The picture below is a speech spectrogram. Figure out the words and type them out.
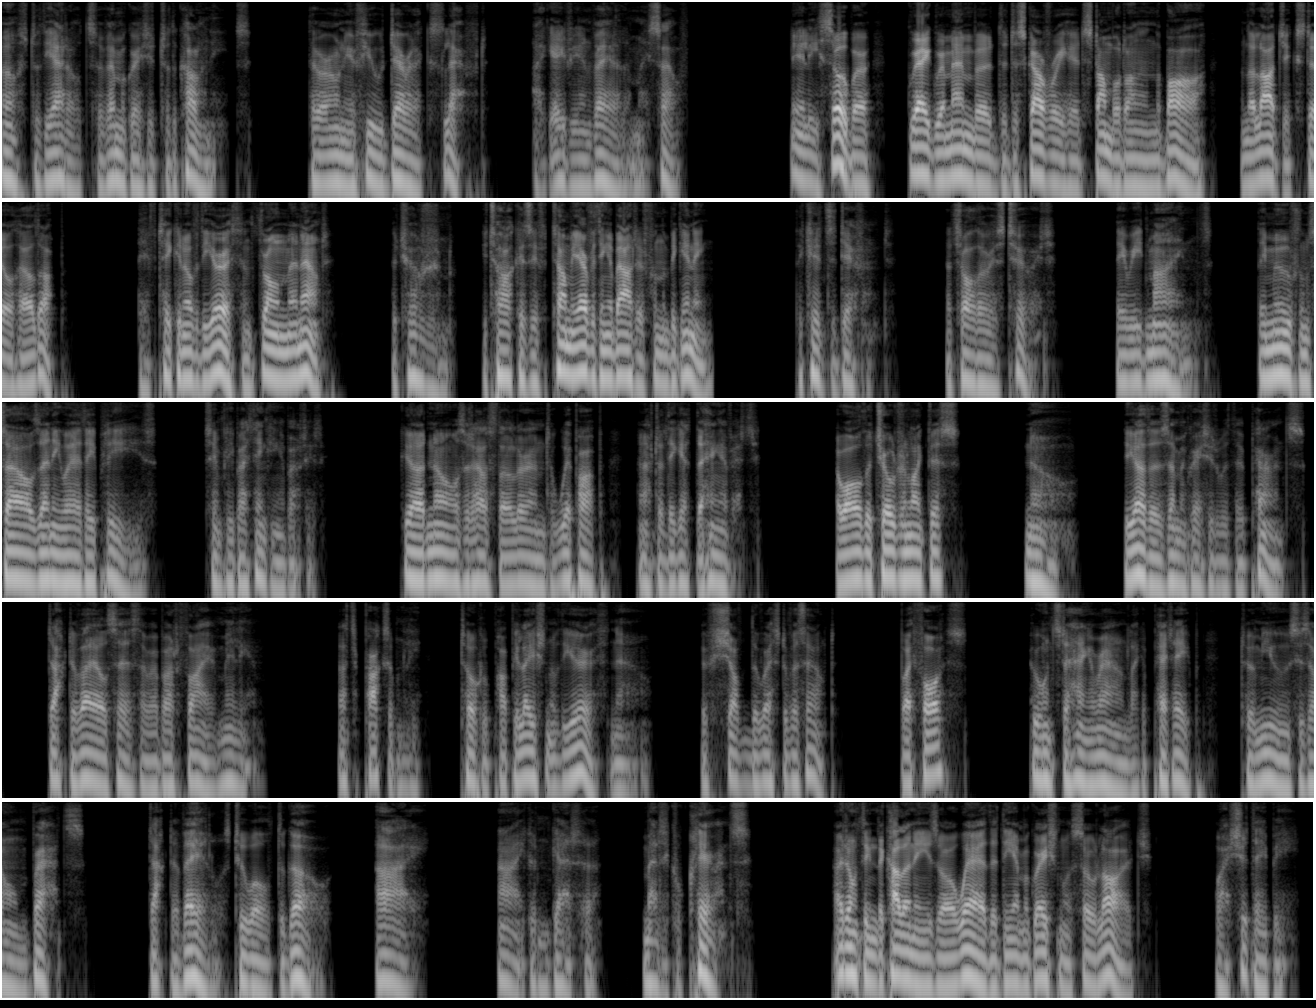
Most of the adults have emigrated to the colonies. There are only a few derelicts left, like Adrian Vale and myself. Nearly sober, Greg remembered the discovery he had stumbled on in the bar, and the logic still held up. They've taken over the earth and thrown men out. The children, you talk as if, tell me everything about it from the beginning. The kids are different. That's all there is to it. They read minds. They move themselves anywhere they please, simply by thinking about it. God knows what else they'll learn to whip up after they get the hang of it. Are all the children like this? No. The others emigrated with their parents. Dr. Vale says there are about five million. That's approximately the total population of the earth now. They've shoved the rest of us out. By force? Who wants to hang around like a pet ape to amuse his own brats? Dr. Vale was too old to go. I, I couldn't get a medical clearance. I don't think the colonies are aware that the emigration was so large. Why should they be?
